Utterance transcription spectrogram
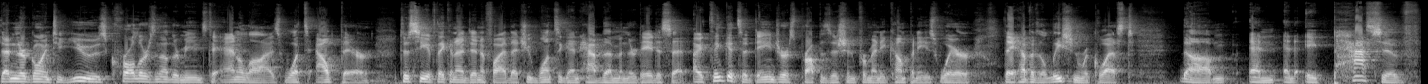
Then they're going to use crawlers and other means to analyze what's out there to see if they can identify that you once again have them in their data set. I think it's a dangerous proposition for many companies where they have a deletion request um, and, and a passive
